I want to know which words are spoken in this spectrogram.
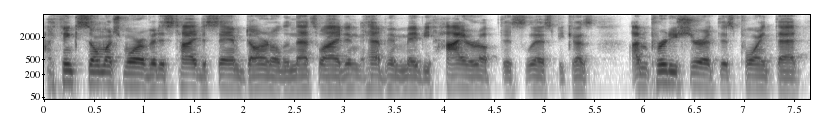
I think so much more of it is tied to Sam Darnold, and that's why I didn't have him maybe higher up this list because I'm pretty sure at this point that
